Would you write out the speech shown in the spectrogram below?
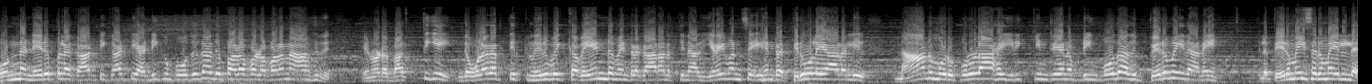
பொண்ணை நெருப்பில் காட்டி காட்டி அடிக்கும் போது தான் அது பல பல பலன் ஆகுது. என்னோட பக்தியை இந்த உலகத்திற்கு நிரூபிக்க வேண்டும் என்ற காரணத்தினால் இறைவன் செய்கின்ற திருவிளையாடலில் நானும் ஒரு பொருளாக இருக்கின்றேன் அப்படிங்கும் போது அது பெருமைதானே? இல்லை பெருமை சிறுமை இல்லை.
